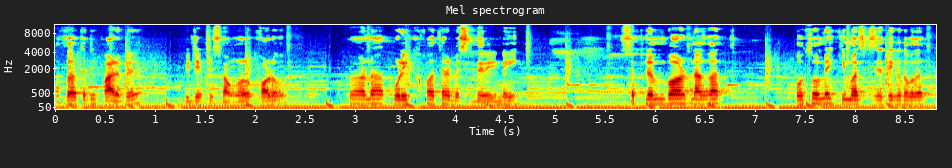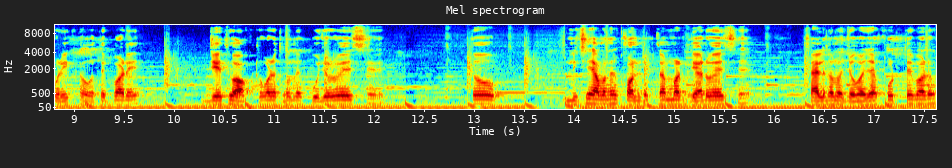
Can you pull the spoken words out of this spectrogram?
যত তাড়াতাড়ি পারবে পিডিএফটি সংগ্রহ করো। কেননা পরীক্ষা হতে আর বেশি দেরি নেই। সেপ্টেম্বর নাগাদ প্রথমে কিংবা শেষের দিকে তোমাদের পরীক্ষা হতে পারে। যেহেতু অক্টোবরে তোমাদের পুজো রয়েছে। তো নিচে আমাদের কন্ট্যাক্ট নাম্বার দেওয়া রয়েছে। চাইলে তোমরা যোগাযোগ করতে পারো।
